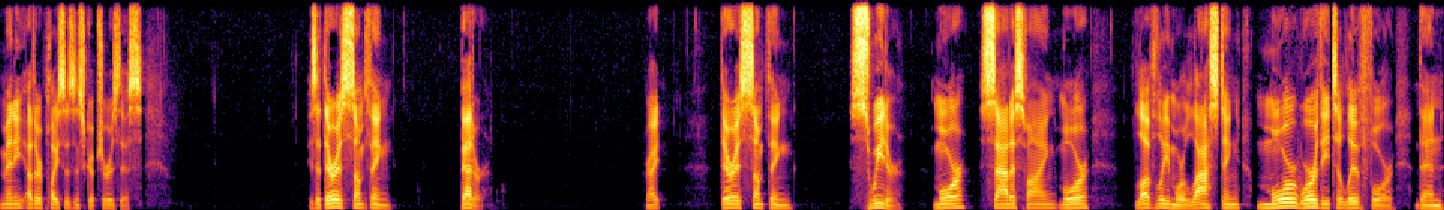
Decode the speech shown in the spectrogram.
many other places in Scripture, is this is that there is something better. Right? There is something sweeter, more satisfying, more lovely, more lasting, more worthy to live for than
